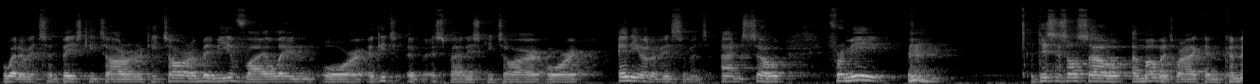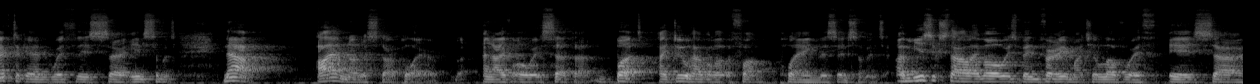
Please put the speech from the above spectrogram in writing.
whether it's a bass guitar or a guitar or maybe a violin or a, a Spanish guitar or any other instrument. And so for me, this is also a moment where I can connect again with this uh, instrument. Now, I am not a star player, and I've always said that, but I do have a lot of fun playing this instrument. A music style I've always been very much in love with is uh,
